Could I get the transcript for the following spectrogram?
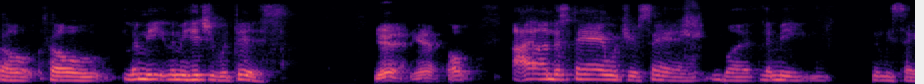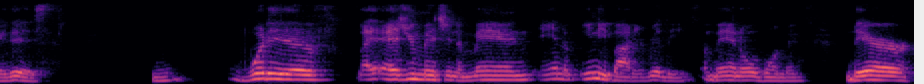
So so let me let me hit you with this. Yeah, yeah. Oh, I understand what you're saying, but let me let me say this. What if, like as you mentioned, a man and anybody really, a man or woman, their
